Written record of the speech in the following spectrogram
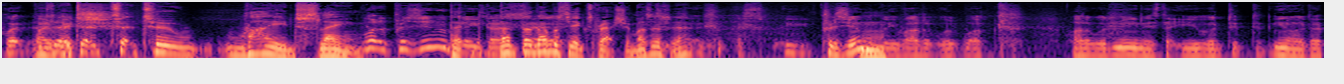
wh- by to, which, to, to ride Slane. well, presumably that, that, that, that was uh, the expression, was it? Yeah? Presumably what it would what what it would mean is that you would you know that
